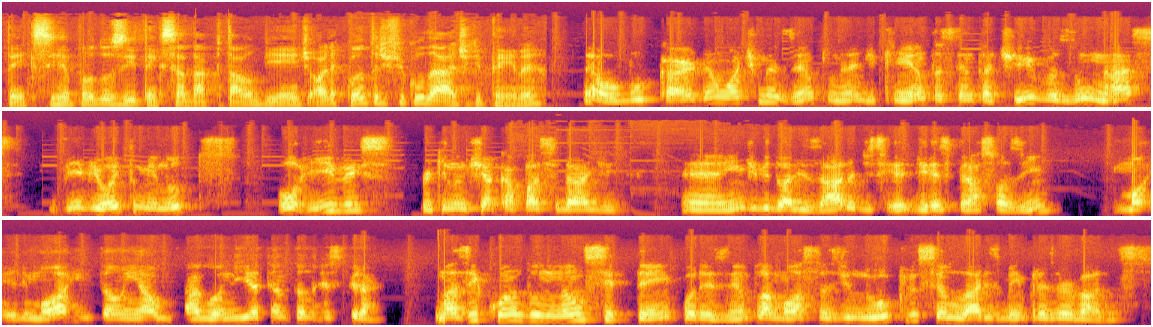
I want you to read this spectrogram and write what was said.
Tem que se reproduzir, tem que se adaptar ao ambiente. Olha quanta dificuldade que tem, né? É, o Bucard é um ótimo exemplo, né? De 500 tentativas, um nasce, vive oito minutos horríveis, porque não tinha capacidade é, individualizada de, se, de respirar sozinho. Ele morre, então, em agonia tentando respirar. Mas e quando não se tem, por exemplo, amostras de núcleos celulares bem preservadas?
